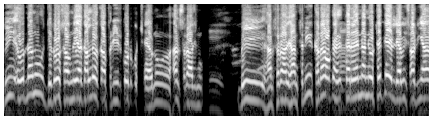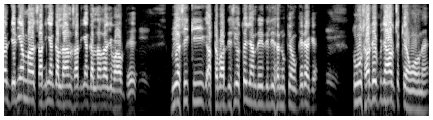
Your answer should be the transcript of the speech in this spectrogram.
ਵੀ ਉਹਨਾਂ ਨੂੰ ਜਦੋਂ ਸਾਹਮਣੇ ਆ ਕੱਲ ਫਰੀਦਕੋਟ ਪੁੱਛਿਆ ਉਹਨੂੰ ਹੰਸਰਾਜ ਨੂੰ ਹੂੰ, ਵੀ ਹੰਸਰਾਜ ਹੰਸ ਨਹੀਂ ਖੜਾ ਹੋ। ਕੇ ਕਰੇ ਇਹਨਾਂ ਨੇ ਉੱਥੇ ਘੇਰ ਲਿਆ ਵੀ ਸਾਡੀਆਂ ਜਿਹੜੀਆਂ ਮ- ਸਾਡੀਆਂ ਗੱਲਾਂ ਨੇ, ਸਾਡੀਆਂ ਗੱਲਾਂ ਦਾ ਜਵਾਬ ਦੇ। ਵੀ ਅਸੀਂ ਕੀ ਅੱਤਵਾਦੀ ਸੀ ਉੱਥੇ ਜਾਂਦੇ ਦਿੱਲੀ ਸਾਨੂੰ ਕਿਉਂ ਘੇਰਿਆ ਗਿਆ? ਤੂੰ ਸਾਡੇ ਪੰਜਾਬ 'ਚ ਕਿਉਂ ਆਉਣਾ ਹੈ?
